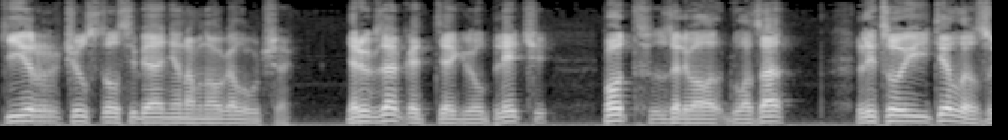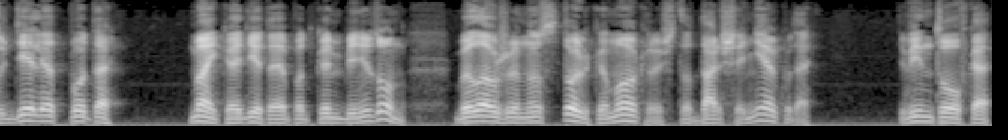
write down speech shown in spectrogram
Кир чувствовал себя не намного лучше. Рюкзак оттягивал плечи, пот заливал глаза, лицо и тело зудели от пота. Майка, одетая под комбинезон, была уже настолько мокрой, что дальше некуда. Винтовка,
